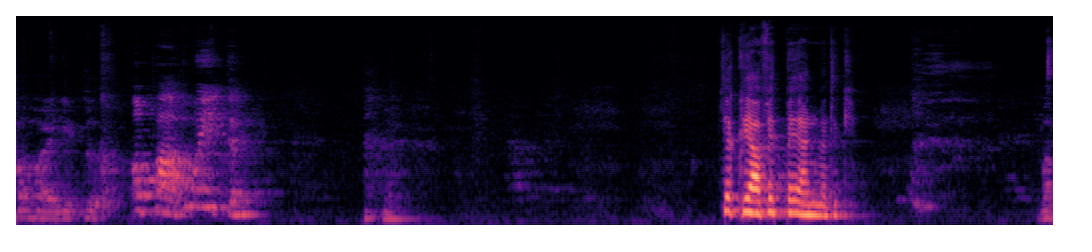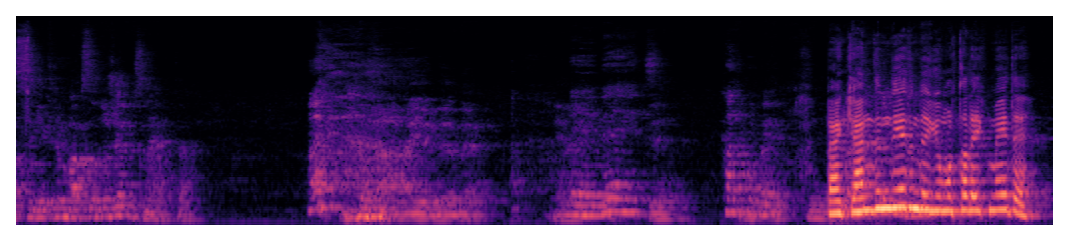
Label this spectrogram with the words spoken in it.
Kafayı tut. Hoppa popoyu ittim. De kıyafet beğenmedik. Baksı getirin baksa duracak mısın ayakta? Hayır deme. Evet. Evet. Kalk popoyu. Ben kendim de yedim de yumurtalı ekmeği de.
